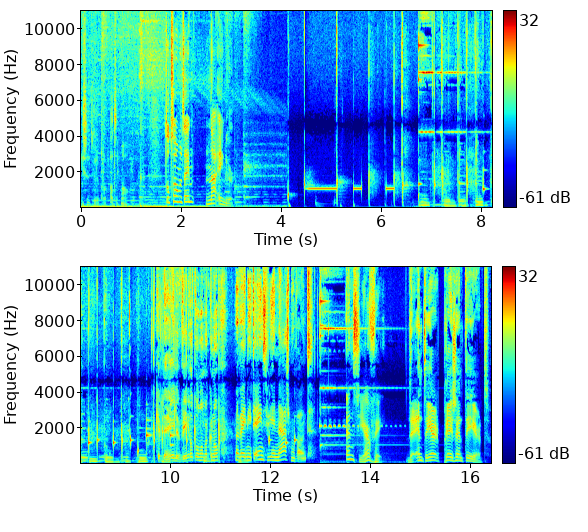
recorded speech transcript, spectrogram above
is natuurlijk ook altijd mogelijk. Tot zometeen na 1 uur. Ik heb de hele wereld onder mijn knop. Maar weet niet eens wie er naast me woont. NCRV. De NTR presenteert.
